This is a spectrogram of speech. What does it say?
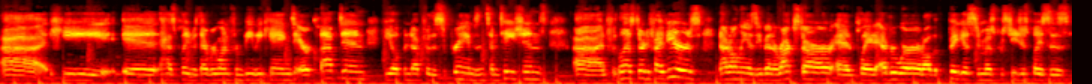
Uh, he is, has played with everyone from BB King to Eric Clapton. He opened up for the Supremes and Temptations. Uh, and for the last 35 years, not only has he been a rock star and played everywhere at all the biggest and most prestigious places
